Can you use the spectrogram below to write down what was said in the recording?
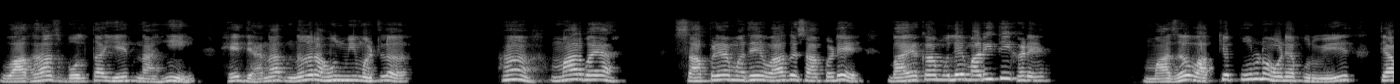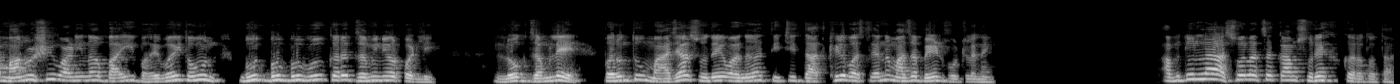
वाघास बोलता येत नाही हे ध्यानात न राहून मी म्हटलं हा मार बया. सापळ्यामध्ये वाघ सापडे बायका मुले मारीती खडे. माझं वाक्य पूर्ण होण्यापूर्वी त्या मानुषी वाणीनं बाई भयभयत होऊन भूत भू भू भू करत जमिनीवर पडली. लोक जमले परंतु माझ्या सुदैवानं तिची दातखीळ बसल्यानं माझं बेंड फुटलं नाही. अब्दुल्ला अस्वलाचं काम सुरेख करत होता.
